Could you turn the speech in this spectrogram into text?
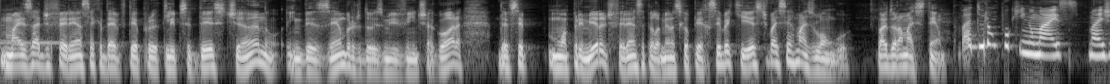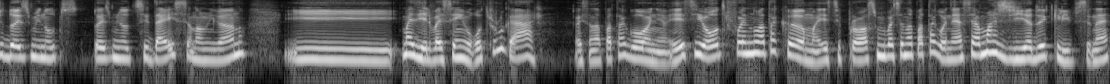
Mas a diferença que deve ter para o eclipse deste ano, em dezembro de 2020 agora, deve ser uma primeira diferença, pelo menos que eu perceba, é que este vai ser mais longo. Vai durar mais tempo. Vai durar um pouquinho mais, mais de dois minutos. Dois minutos e dez, se eu não me engano. E... Mas ele vai ser em outro lugar vai ser na Patagônia. Esse outro foi no Atacama, esse próximo vai ser na Patagônia. Essa é a magia do eclipse, né?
